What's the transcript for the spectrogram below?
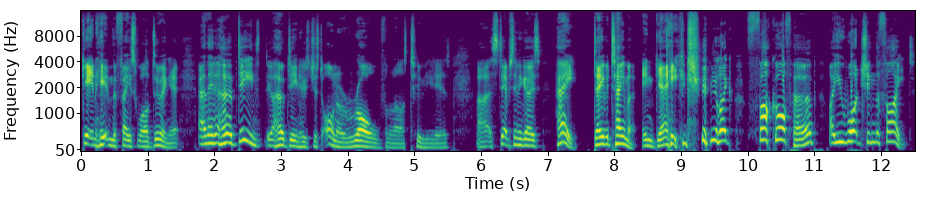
getting hit in the face while doing it. And then Herb Dean, Herb Dean, who's just on a roll for the last two years, uh, steps in and goes, hey, David Teymur, engage. and you're like, fuck off, Herb. Are you watching the fight?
